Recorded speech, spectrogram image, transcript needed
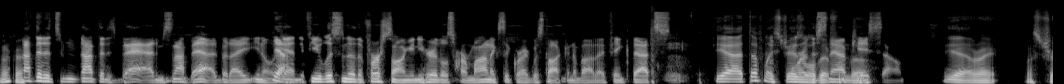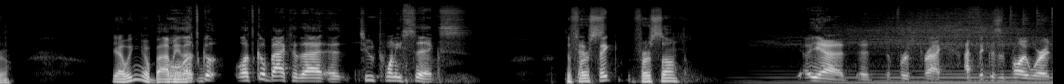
Okay. Not that it's not that it's bad. It's not bad, but I, you know, Yeah. again, if you listen to the first song and you hear those harmonics that Greg was talking about, I think that's Yeah, it definitely strays a little bit from the. Snapcase sound. Yeah, right. That's true. Yeah, we can go back. I mean, let's that, go. Let's go back to that at two twenty six. the first think- first song. Yeah, uh, the first track. I think this is probably where it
